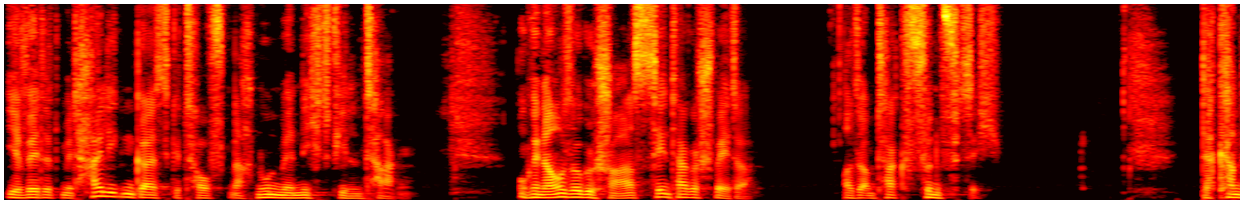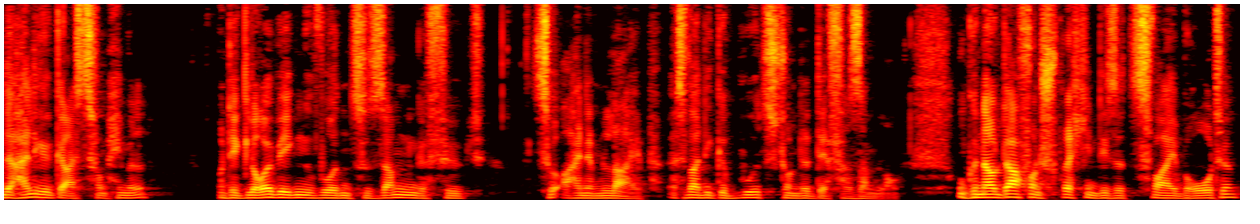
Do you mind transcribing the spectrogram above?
ihr werdet mit Heiligen Geist getauft nach nunmehr nicht vielen Tagen. Und genauso geschah es zehn Tage später, also am Tag 50. Da kam der Heilige Geist vom Himmel und die Gläubigen wurden zusammengefügt zu einem Leib. Es war die Geburtsstunde der Versammlung. Und genau davon sprechen diese zwei Brote.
